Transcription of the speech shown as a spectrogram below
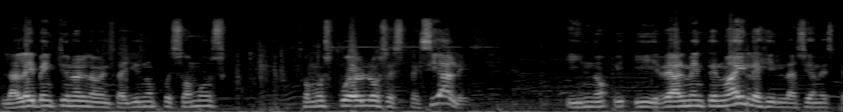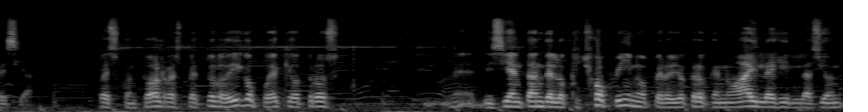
la, ley 21 del 91, pues somos, somos pueblos especiales y, no, y, realmente no hay legislación especial. Pues con todo el respeto lo digo, puede que otros eh, disientan de lo que yo opino, pero yo creo que no hay legislación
